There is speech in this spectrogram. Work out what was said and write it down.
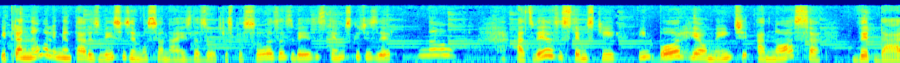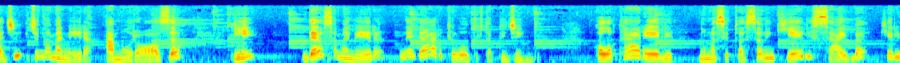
E para não alimentar os vícios emocionais das outras pessoas, às vezes temos que dizer. Às vezes temos que impor realmente a nossa verdade de uma maneira amorosa e dessa maneira negar o que o outro está pedindo. Colocar ele numa situação em que ele saiba que ele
